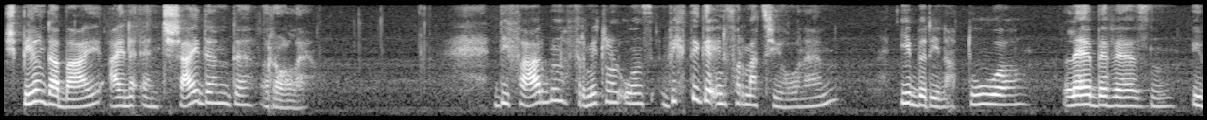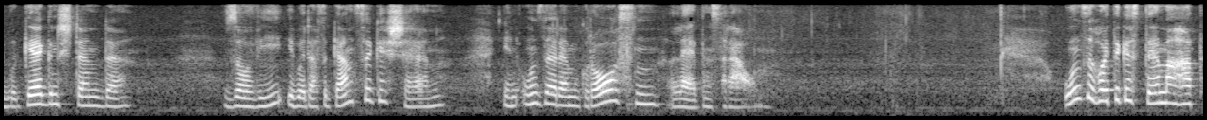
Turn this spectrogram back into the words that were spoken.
spielen dabei eine entscheidende Rolle. Die Farben vermitteln uns wichtige Informationen über die Natur, Lebewesen, über Gegenstände sowie über das ganze Geschehen in unserem großen Lebensraum. Unser heutiges Thema hat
